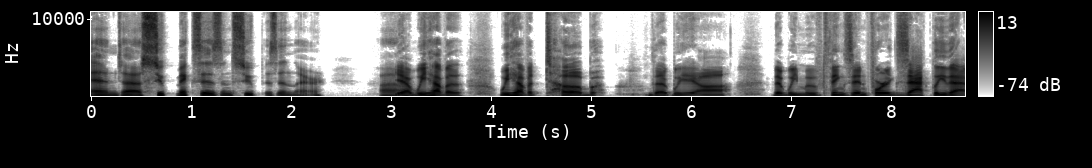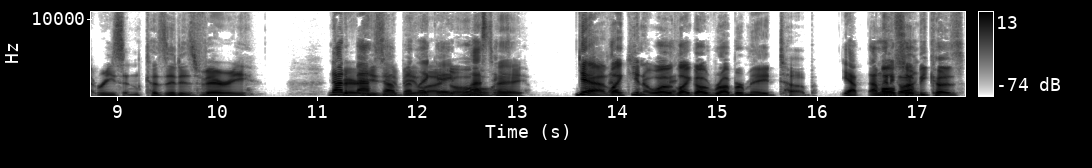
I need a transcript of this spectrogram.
and uh, soup mixes and soup is in there. yeah, Um, we have a we have a tub that we uh that we moved things in for exactly that reason because it is very not a very easy to bathtub, be but like, a oh plastic. hey yeah like you know a, okay. like a Rubbermaid tub. Yeah, I'm gonna also go. Because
